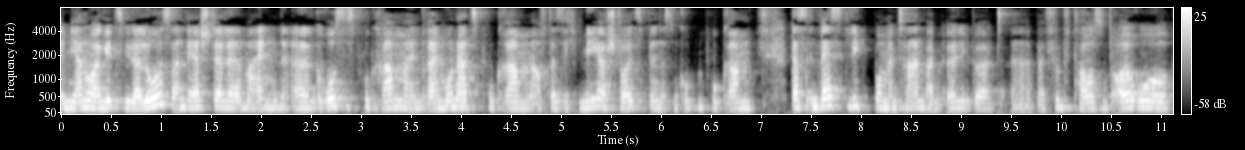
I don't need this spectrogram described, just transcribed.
im Januar geht's wieder los an der Stelle. Mein äh, großes Programm, mein Drei-Monats-Programm, auf das ich mega stolz bin, ist ein Gruppenprogramm. Das Invest liegt momentan beim Early Bird äh, bei 5000 Euro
